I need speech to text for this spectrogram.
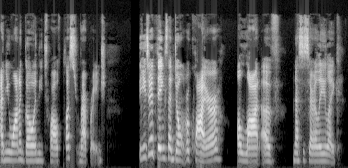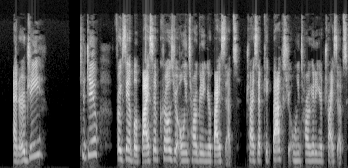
and you want to go in the 12 plus rep range. These are things that don't require a lot of necessarily like energy to do. For example, bicep curls, you're only targeting your biceps. Tricep kickbacks, you're only targeting your triceps.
